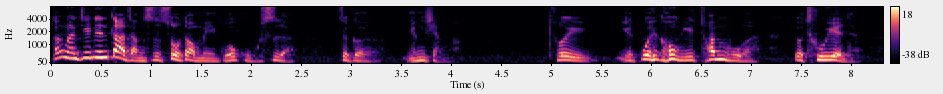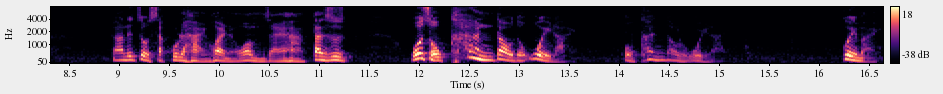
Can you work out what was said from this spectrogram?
当然，今天大涨是受到美国股市啊这个影响啊，所以也归功于川普啊又出院了。刚刚在做傻股的海外呢，我们在哈，但是我所看到的未来，我看到了未来，贵买。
